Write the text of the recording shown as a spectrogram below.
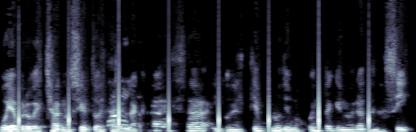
voy a aprovechar, ¿no es cierto?, de estar en la casa y con el tiempo nos dimos cuenta que no era tan así.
